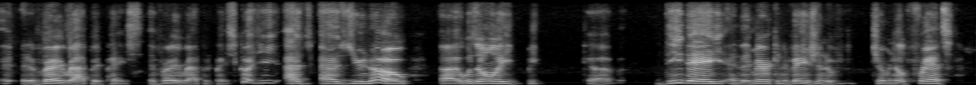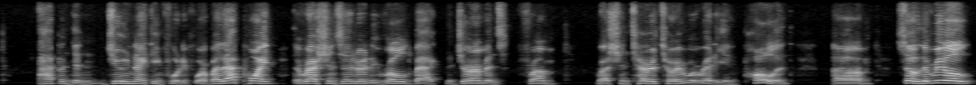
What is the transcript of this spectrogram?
at a very rapid pace, a very rapid pace. Because as, as you know, uh, it was only be, uh, D-Day and the American invasion of German-held France happened in June 1944. By that point, the Russians had already rolled back the Germans from Russian territory, were already in Poland. Um, so the real,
